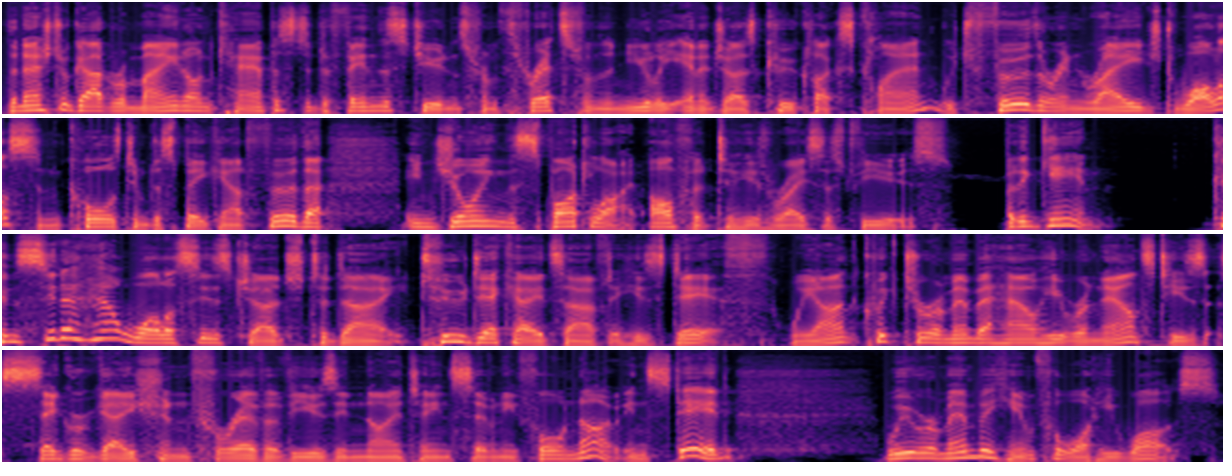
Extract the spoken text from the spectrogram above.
The National Guard remained on campus to defend the students from threats from the newly energized Ku Klux Klan, which further enraged Wallace and caused him to speak out further, enjoying the spotlight offered to his racist views. But again, Consider how Wallace is judged today, two decades after his death. We aren't quick to remember how he renounced his segregation forever views in 1974. No, instead, we remember him for what he was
